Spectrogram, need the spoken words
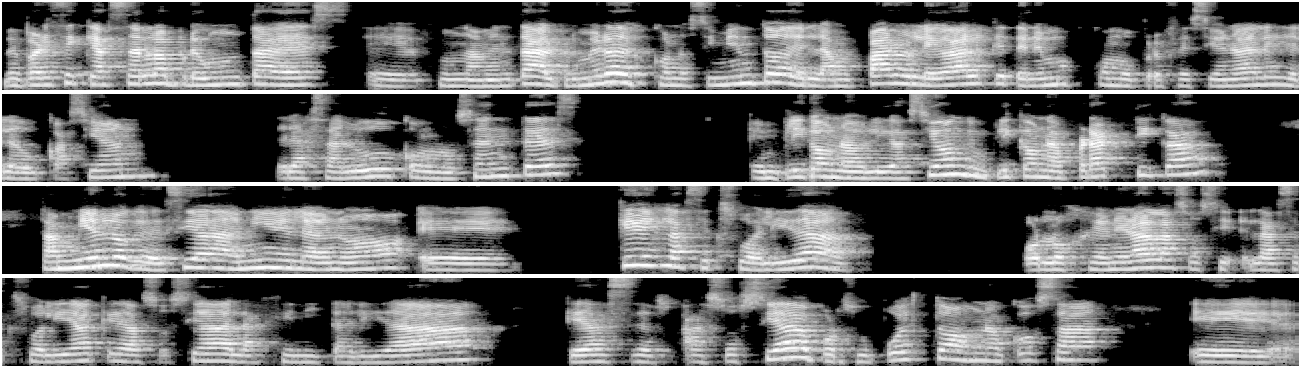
me parece que hacer la pregunta es eh, fundamental. Primero, desconocimiento del amparo legal que tenemos como profesionales de la educación, de la salud, como docentes, que implica una obligación, que implica una práctica. También lo que decía Daniela, ¿no? Eh, ¿Qué es la sexualidad? Por lo general la, sexualidad queda asociada a la genitalidad, queda asociada, por supuesto, a una cosa eh,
